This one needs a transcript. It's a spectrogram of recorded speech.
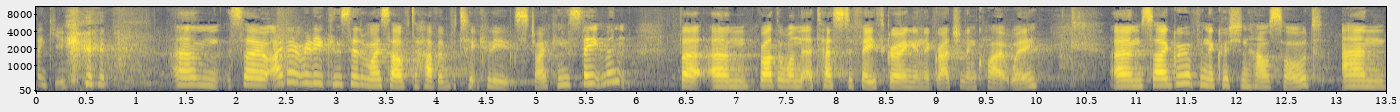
Thank you. um, so, I don't really consider myself to have a particularly striking statement, but um, rather one that attests to faith growing in a gradual and quiet way. Um, so, I grew up in a Christian household and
